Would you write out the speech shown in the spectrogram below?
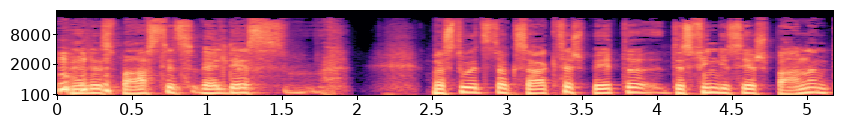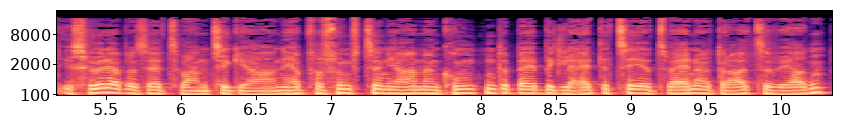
Weil das passt jetzt, weil das was du jetzt da gesagt hast später, das finde ich sehr spannend. Ich höre aber seit 20 Jahren. Ich habe vor 15 Jahren einen Kunden dabei begleitet, CO2-neutral zu werden.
